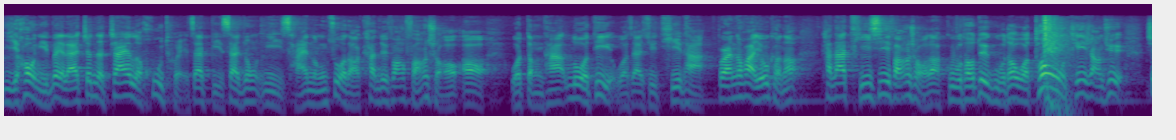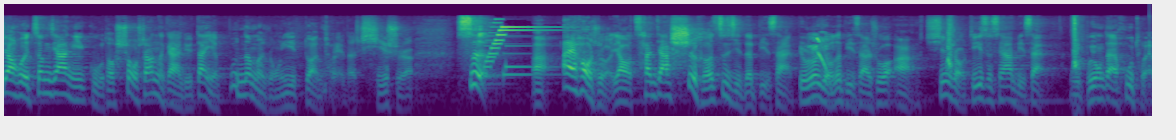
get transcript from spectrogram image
以后你未来真的摘了护腿，在比赛中你才能做到看对方防守哦，我等他落地，我再去踢他。不然的话，有可能看他提膝防守了，骨头对骨头，我痛踢上去，这样会增加你骨头受伤的概率，但也不那么容易断腿的。其实。四啊，爱好者要参加适合自己的比赛，比如说有的比赛说啊，新手第一次参加比赛，你不用带护腿，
